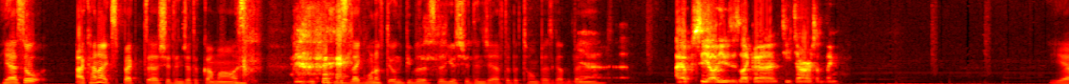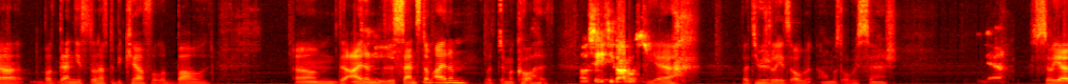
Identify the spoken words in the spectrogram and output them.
Yeah, so I kind of expect uh, Shedinja to come out. He's like one of the only people that still use Shedinja after Baton Pass got banned. Yeah. I hope CL uses like a T-Tar or something. Yeah, but then you still have to be careful about um, the item, the sandstorm item, what do you call it? Oh, safety goggles? Yeah, but usually it's al- almost always Sash. Yeah. So yeah,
